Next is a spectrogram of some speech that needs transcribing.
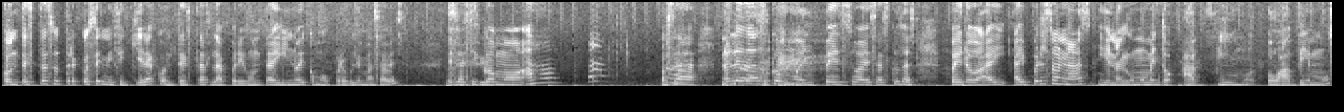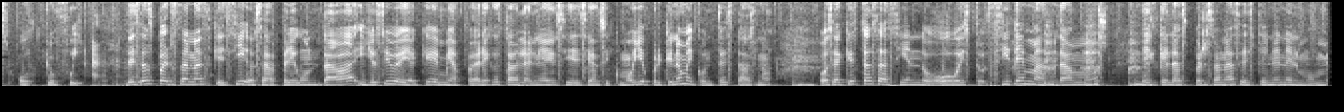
contestas otra cosa y ni siquiera contestas la pregunta y no hay como problema, ¿sabes? Es Sí, así sí. como, ah. O sea, no le das como el peso a esas cosas. Pero hay, hay personas, y en algún momento habimos, o habemos, o yo fui, de esas personas que sí, o sea, preguntaba y yo sí veía que mi pareja estaba en la línea, yo sí decía así como, oye, ¿por qué no me contestas, no? O sea, ¿qué estás haciendo? O esto. Sí demandamos el que las personas estén en el momento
